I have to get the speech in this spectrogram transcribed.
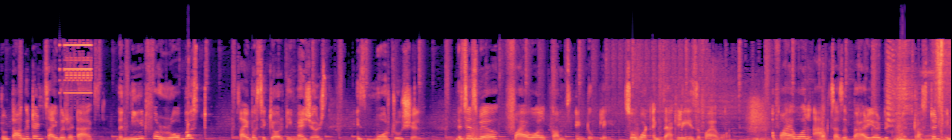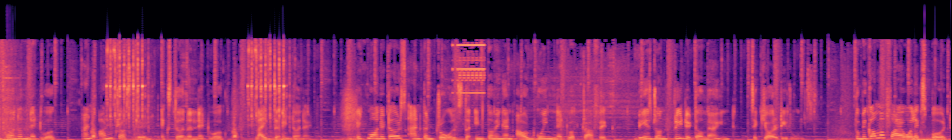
to targeted cyber attacks, the need for robust cybersecurity measures is more crucial. This is where firewall comes into play. So what exactly is a firewall? A firewall acts as a barrier between a trusted internal network and untrusted external networks like the internet. It monitors and controls the incoming and outgoing network traffic based on predetermined security rules. To become a firewall expert,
